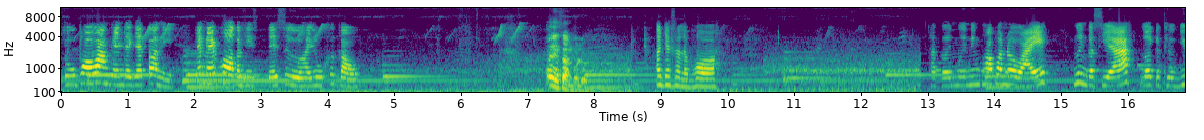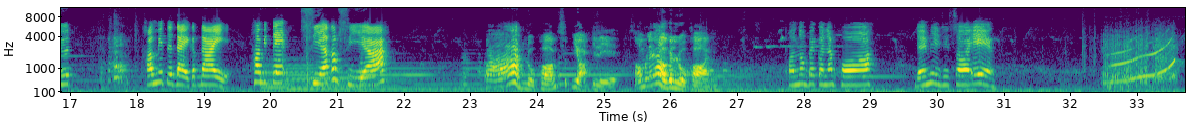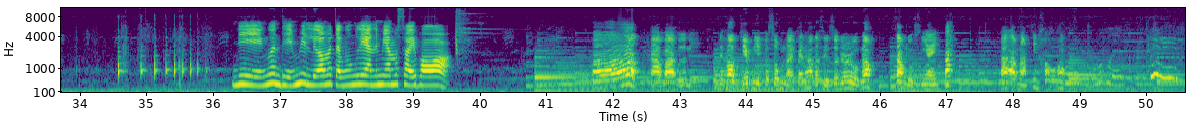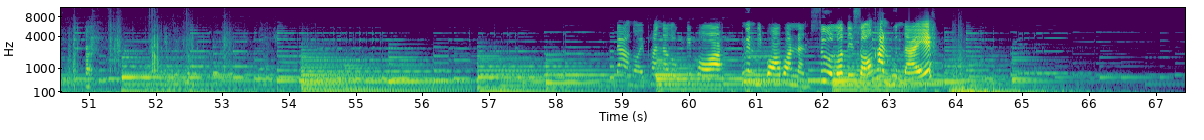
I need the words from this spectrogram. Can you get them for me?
สู้พ่อวางแผนแต่จะตอนนี้จังได้พ่อก็สิได้ซื้อให้ลูกคือเก่าเอ้ยจังสั่นบ่ลูก เอาจากสันละพอ เกินมือหนึงพอพอนเอาไว้เงินก็เสียรถก็ถูกยึด เขามีแต่ใดกับใดเขามีแต่เสียกับเสียปาดลูกพร้อมสุดยอดอีหลีซ้อมแล้วเป็นลูกพรพอนมไปก่อนนะพอเดี๋ยวมีสิซอยเองนี่เงินที่พี่เหลือมาจากโรงเรียนนะเมียมาใส่พอ ปาดหาบาทพุ่นตัวนี้ แต่เฮาเก็บนี่ผสมหน่อยไปเฮาก็ซื้อสดแล้วลูกเนาะซ้ำลูกสิไงไปหาอาบน้ำกินข้าวเฮาไปดาวหน่อยพันนรกที่พอ เงินที่พอพอนั่นซื้อรถได้สองคันพุ่นใด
